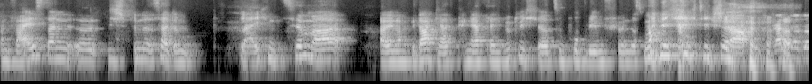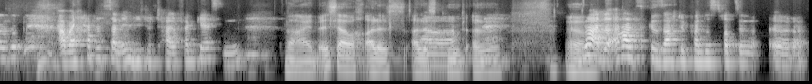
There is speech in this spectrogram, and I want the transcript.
und weiß dann, äh, die Spinne ist halt im gleichen Zimmer, habe ich noch gedacht, ja, das kann ja vielleicht wirklich äh, zu Problemen führen, dass man nicht richtig schlafen kann oder so. Aber ich hatte es dann irgendwie total vergessen. Nein, ist ja auch alles, alles gut. Also, ähm, du hast gesagt, du konntest trotzdem äh, oder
